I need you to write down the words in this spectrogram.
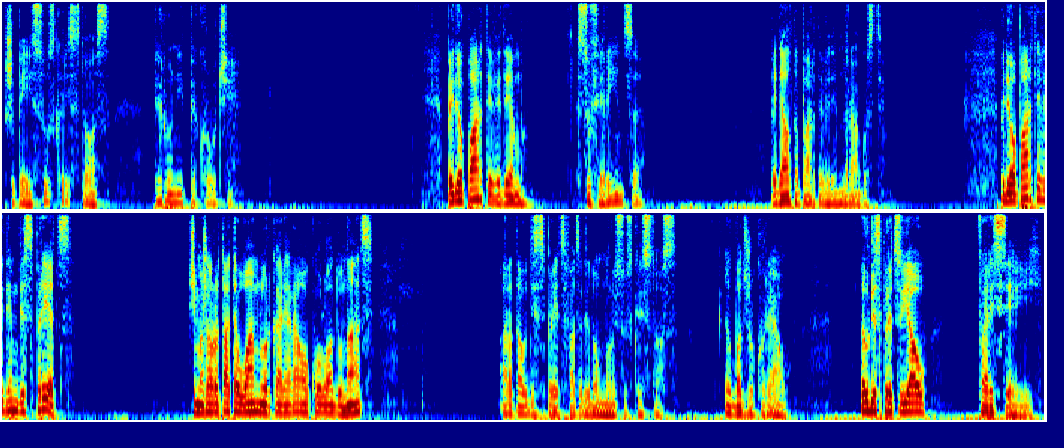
și pe Iisus Hristos pirunit pe cruce. Pe de o parte vedem suferință, pe de altă parte vedem dragoste. Pe de o parte vedem despreț și majoritatea oamenilor care erau acolo adunați arătau dispreț față de Domnul Isus Hristos. Îl batjocoreau, îl disprețuiau fariseii,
